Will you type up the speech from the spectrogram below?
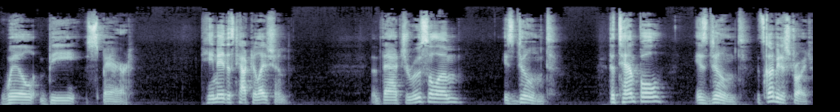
will be spared. He made this calculation that Jerusalem is doomed. The temple is doomed. It's going to be destroyed.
